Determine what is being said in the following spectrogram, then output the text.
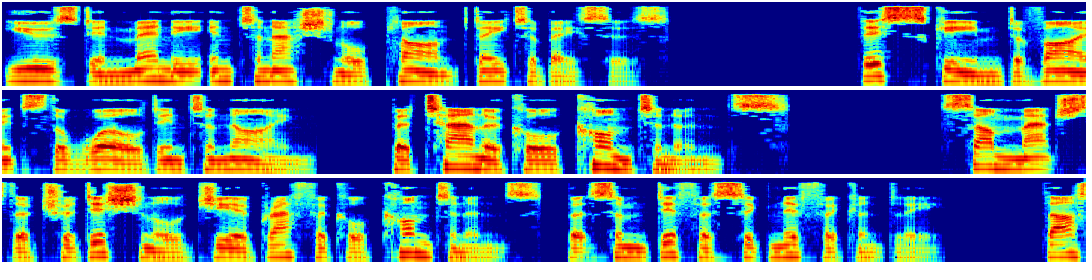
used in many international plant databases. This scheme divides the world into nine botanical continents. Some match the traditional geographical continents, but some differ significantly. Thus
